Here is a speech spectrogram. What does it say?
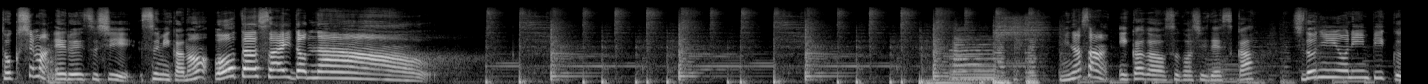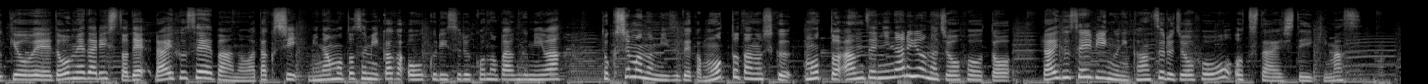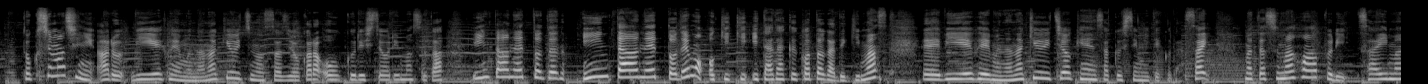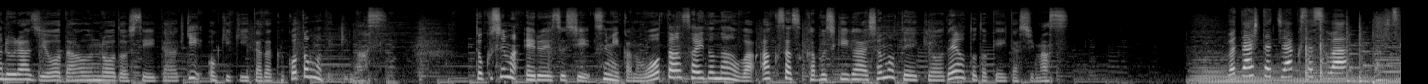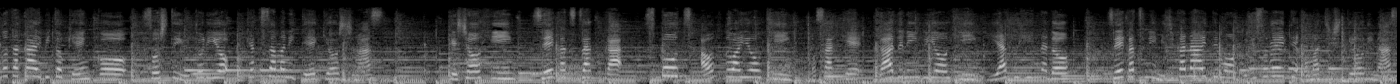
徳島 LSC スミカのウォーターサイドナウ。皆さんいかがお過ごしですか？シドニーオリンピック競泳銅メダリストでライフセーバーの私源澄香がお送りするこの番組は徳島の水辺がもっと楽しくもっと安全になるような情報とライフセービングに関する情報をお伝えしていきます。徳島市にある BFM791 のスタジオからお送りしておりますがインターネットでインターネットでもお聞きいただくことができます、えー、BFM791 を検索してみてください。またスマホアプリサイマルラジオをダウンロードしていただきお聞きいただくこともできます。徳島 LSC スミカのウォーターサイドナウはアクサス株式会社の提供でお届けいたします。私たちアクサスはの高い美と健康そしてゆとりをお客様に提供します。化粧品生活雑貨スポーツアウトドア用品お酒ガーデニング用品医薬品など生活に身近なアイテムを取り揃えてお待ちしております。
